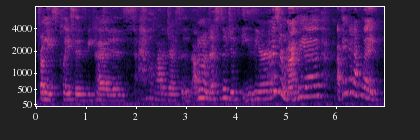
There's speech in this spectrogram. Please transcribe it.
from these places because I have a lot of dresses. I don't know, dresses are just easier. This reminds me of, I think they have like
